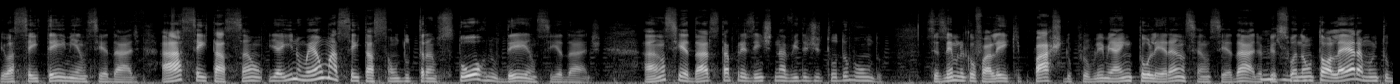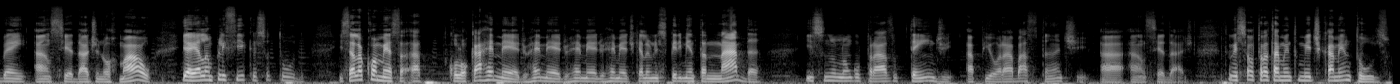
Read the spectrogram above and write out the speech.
Eu aceitei minha ansiedade. A aceitação, e aí não é uma aceitação do transtorno de ansiedade. A ansiedade está presente na vida de todo mundo. Vocês lembram que eu falei que parte do problema é a intolerância à ansiedade? A pessoa não tolera muito bem a ansiedade normal e aí ela amplifica isso tudo. E se ela começa a colocar remédio, remédio, remédio, remédio, que ela não experimenta nada, isso no longo prazo tende a piorar bastante a, a ansiedade. Então esse é o tratamento medicamentoso.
